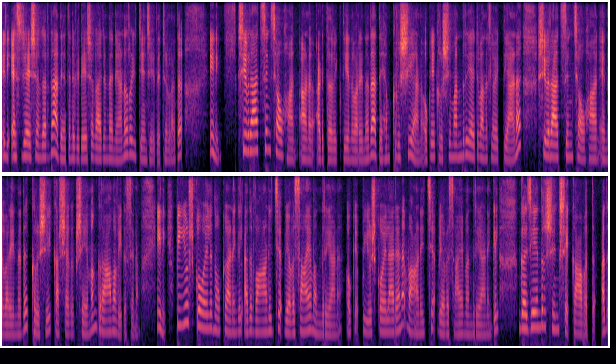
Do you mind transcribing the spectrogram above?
ഇനി എസ് ജയശങ്കറിന് അദ്ദേഹത്തിന്റെ വിദേശകാര്യം തന്നെയാണ് റീറ്റെയിൻ ചെയ്തിട്ടുള്ളത്. ഇനി ശിവരാജ് സിംഗ് ചൗഹാൻ ആണ് അടുത്ത വ്യക്തി എന്ന് പറയുന്നത്. അദ്ദേഹം കൃഷിയാണ്. ഓക്കെ കൃഷി മന്ത്രിയായിട്ട് വന്നിട്ടുള്ള വ്യക്തിയാണ് ശിവരാജ് സിംഗ് ചൗഹാൻ എന്ന് പറയുന്നത്. കൃഷി കർഷക ക്ഷേമം ഗ്രാമവികസനം. ഇനി പീയൂഷ് ഗോയൽ നോക്കുകയാണെങ്കിൽ അത് വാണിജ്യ വ്യവസായ മന്ത്രിയാണ്. ഓക്കെ പീയൂഷ് ഗോയൽ ആരാണ്? വാണിജ്യ വ്യവസായ മന്ത്രിയാണെങ്കിൽ ഗജേന്ദ്ര സിംഗ് ഷെക്കാവത്ത്. അത്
